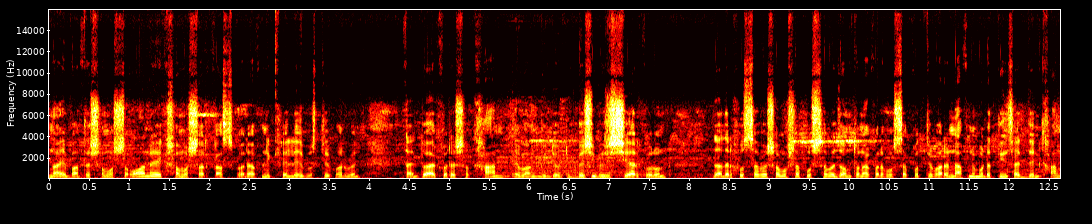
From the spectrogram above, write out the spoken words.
নাই বাতের সমস্যা, অনেক সমস্যার কাজ করে, আপনি খেলেই বুঝতে পারবেন। তাই দয়া করে খান এবং ভিডিওটি বেশি বেশি শেয়ার করুন। যাদের প্রস্রাবের সমস্যা প্রস্রাবে যন্ত্রণা করে প্রস্রাব করতে পারেন আপনি মোটে তিন চার দিন খান।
